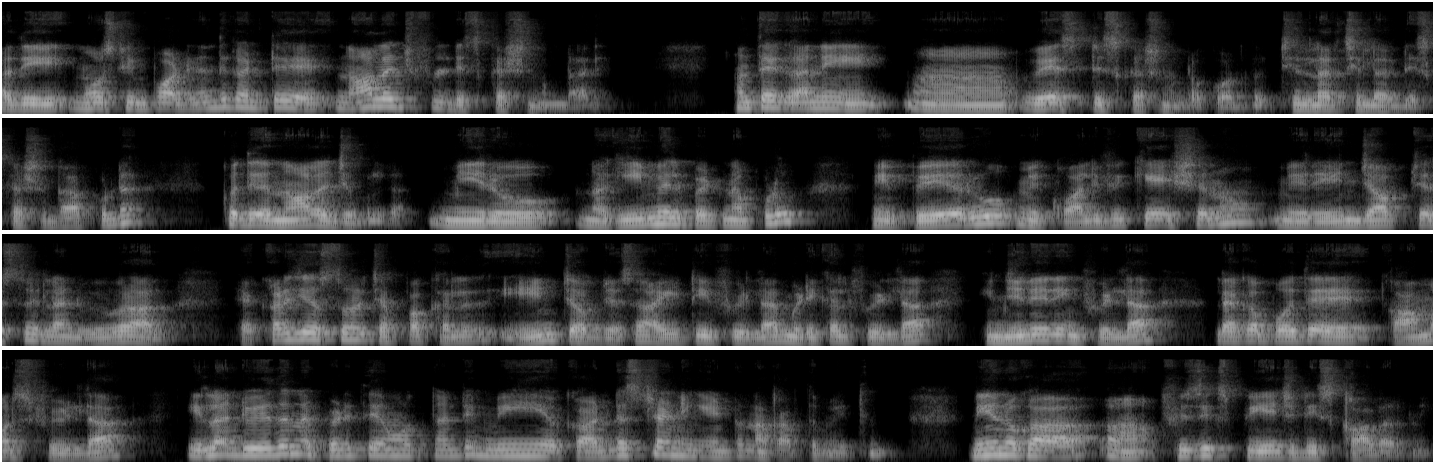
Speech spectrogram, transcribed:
అది మోస్ట్ ఇంపార్టెంట్. ఎందుకంటే నాలెడ్జ్ఫుల్ డిస్కషన్ ఉండాలి. అంతేగాని వేస్ట్ డిస్కషన్ ఉండకూడదు. చిల్లర చిల్లర డిస్కషన్ కాకుండా కొద్దిగా నాలెడ్జబుల్గా మీరు నాకు ఈమెయిల్ పెట్టినప్పుడు మీ పేరు మీ క్వాలిఫికేషను మీరు ఏం జాబ్ చేస్తారు ఇలాంటి వివరాలు ఎక్కడ చేస్తున్నారో చెప్పక్కర్లేదు. ఏం జాబ్ చేస్తారు ఐటీ ఫీల్డా మెడికల్ ఫీల్డా ఇంజనీరింగ్ ఫీల్డా లేకపోతే కామర్స్ ఫీల్డా? ఇలాంటివి ఏదైనా పెడితే ఏమవుతుందంటే మీ యొక్క అండర్స్టాండింగ్ ఏంటో నాకు అర్థమవుతుంది. నేను ఒక ఫిజిక్స్ పిహెచ్డి స్కాలర్ని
